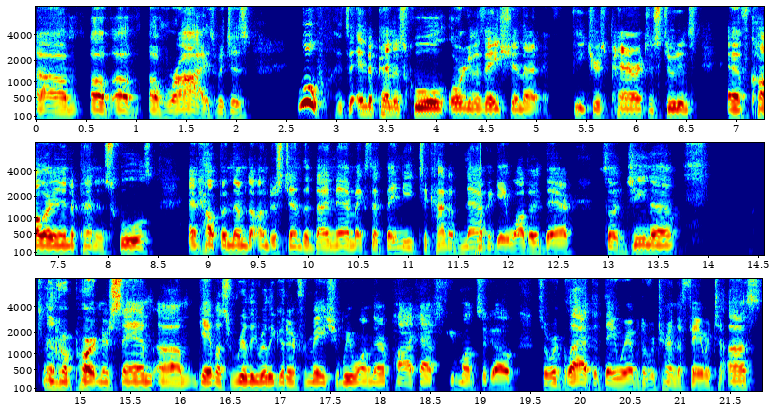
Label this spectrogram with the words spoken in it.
Um, of, of, of Rise, which is, woo, it's an independent school organization that features parents and students of color in independent schools and helping them to understand the dynamics that they need to kind of navigate while they're there. So Gina and her partner Sam um, gave us really, really good information. We were on their podcast a few months ago, so we're glad that they were able to return the favor to us.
